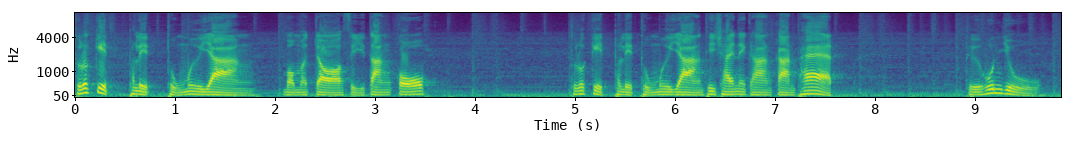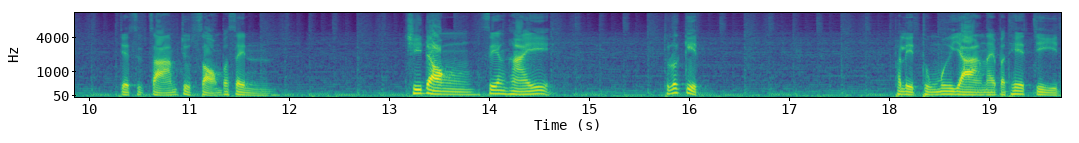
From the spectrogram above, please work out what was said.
ธุรกิจผลิตถุงมือยางบมจสีตังโกฟธุรกิจผลิตถุงมือยางที่ใช้ในการการแพทย์ ถือหุ้นอยู่ 73.2%ชีดองเซี่ยงไฮ้ธุรกิจ ผลิตถุงมือยางในประเทศจีน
